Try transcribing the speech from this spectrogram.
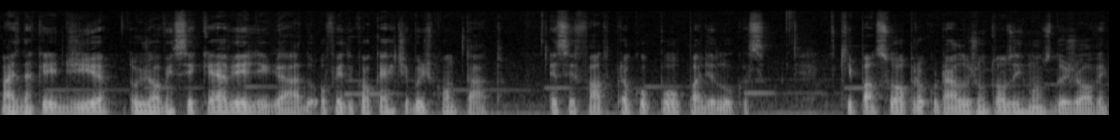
mas naquele dia o jovem sequer havia ligado ou feito qualquer tipo de contato. Esse fato preocupou o pai de Lucas, que passou a procurá-lo junto aos irmãos do jovem.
